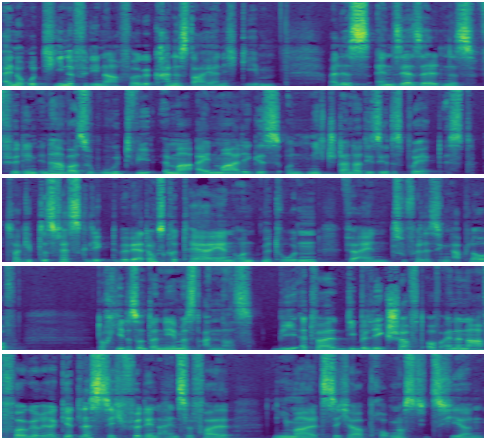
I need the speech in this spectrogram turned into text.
Eine Routine für die Nachfolge kann es daher nicht geben, weil es ein sehr seltenes, für den Inhaber so gut wie immer einmaliges und nicht standardisiertes Projekt ist. Zwar gibt es festgelegte Bewertungskriterien und Methoden für einen zuverlässigen Ablauf, doch jedes Unternehmen ist anders. Wie etwa die Belegschaft auf eine Nachfolge reagiert, lässt sich für den Einzelfall niemals sicher prognostizieren.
